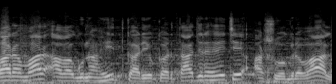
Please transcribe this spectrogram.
વારંવાર આવા ગુનાહિત કાર્યો કરતા જ રહે છે આશુ અગ્રવાલ.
